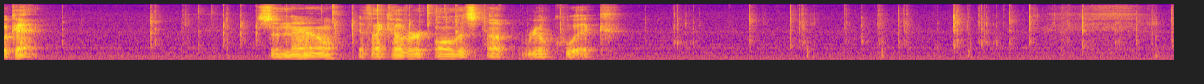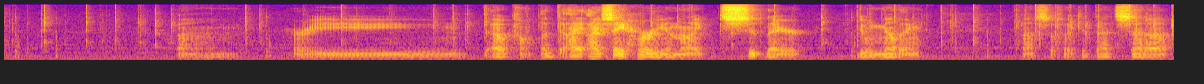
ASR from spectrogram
Okay. So now, if I cover all this up real quick, um, outcome. I, I say hurry and then I sit there doing nothing. Uh, so if I get that set up,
